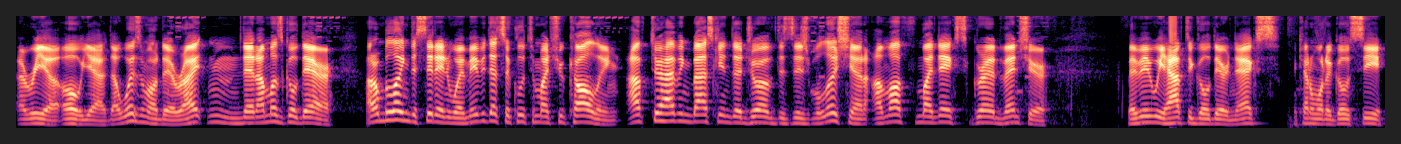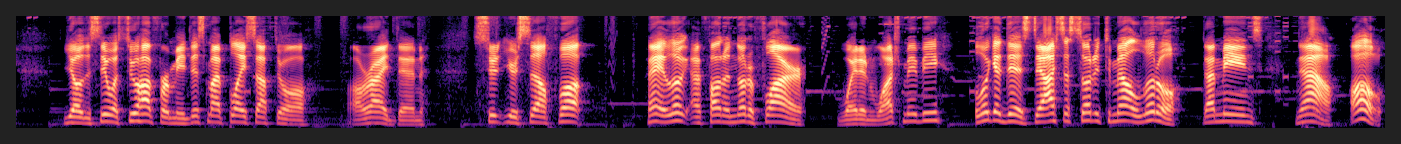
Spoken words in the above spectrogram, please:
area. Oh yeah, that was one there, right? Hmm, then I must go there. I don't belong in the city anyway. Maybe that's a clue to my true calling. After having basked in the joy of this evolution, I'm off my next great adventure. Maybe we have to go there next. I kind of want to go see. Yo, the city was too hot for me. This is my place after all. Alright then. Suit yourself up. Hey, look, I found another flyer. Wait and watch, maybe? Look at this. The ice has started to melt a little. That means now. Oh,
